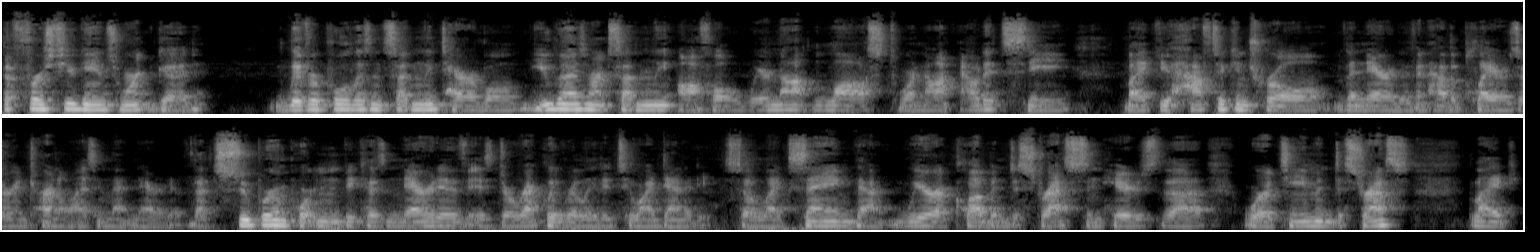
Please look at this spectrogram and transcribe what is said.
the first few games weren't good. Liverpool isn't suddenly terrible. You guys aren't suddenly awful. We're not lost. We're not out at sea. Like you have to control the narrative and how the players are internalizing that narrative. That's super important because narrative is directly related to identity. So like saying that we're a club in distress and here's the, we're a team in distress, like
